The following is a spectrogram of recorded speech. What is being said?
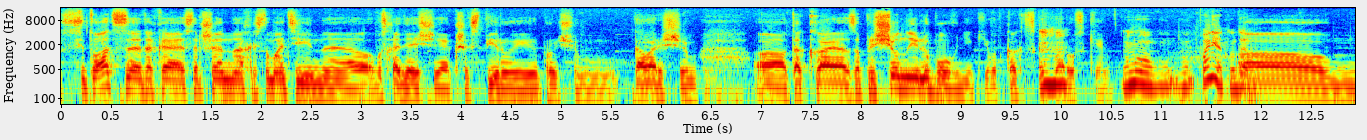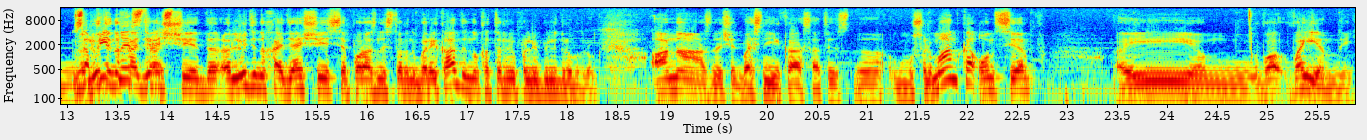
ситуация такая совершенно хрестоматийная, восходящая к Шекспиру и прочим товарищам, а, такая запрещенные любовники, вот как это сказать угу. по-русски? Ну, понятно, да. А, люди, находящие, да, люди, находящиеся по разные стороны баррикады, но которые полюбили друг друга. Она, значит, боснийка, соответственно, мусульманка, он серб и военный.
